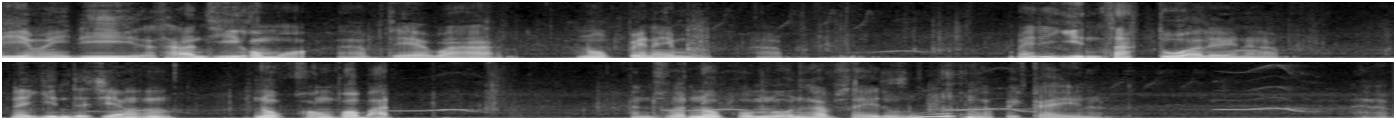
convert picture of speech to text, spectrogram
ดีไหมดีสถานที่ก็เหมาะนะครับ แต่ว่านกไปไหนหมดครับ ไม่ได้ยินสักตัวเลยนะครับ ได้ยินแต่เสียงนกของพ่อบัตรอันส่วนนกผมนู่นครับ ใส่ตรงนู้นไปไกลนั่นนะครับ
